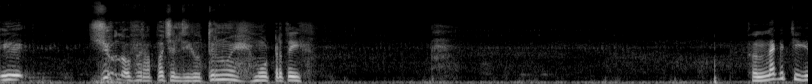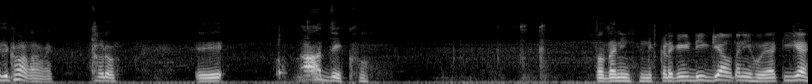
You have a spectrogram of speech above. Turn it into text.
ਇਹ ਚਲੋ ਫਿਰ ਆਪਾਂ ਚੱਲੀਏ ਉੱਧਰ ਨੂੰ ਮੋਟਰ ਤੇ ਤੁਹਾਨੂੰ ਨਾ ਇੱਕ ਚੀਜ਼ ਦਿਖਾਉਣਾ ਮੈਂ। ਖੜੋ। ਇਹ ਆਹ ਦੇਖੋ। ਪਤਾ ਨਹੀਂ ਨਿਕਲ ਕੇ ਡਿੱਗ ਗਿਆ, ਪਤਾ ਨਹੀਂ ਹੋਇਆ ਕੀ ਹੈ।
